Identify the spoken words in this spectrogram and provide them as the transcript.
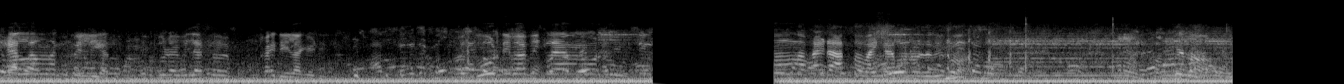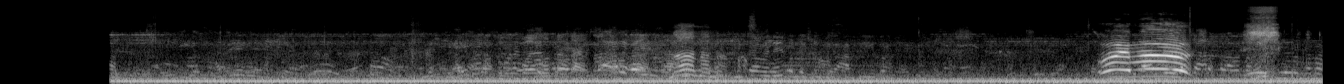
খেললাম না কুপের লিগা তখন দুটা বিলাস দিই লাগে দৌড় দিবা পিছলাম ওর ভাইটা আত্ম ভাইঙ্গা মনে হলো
